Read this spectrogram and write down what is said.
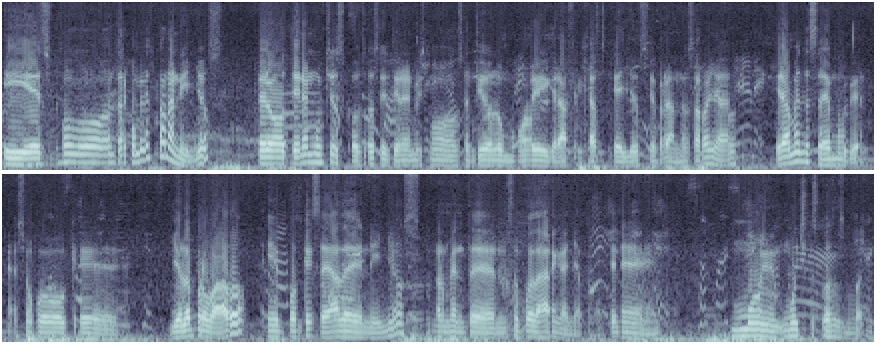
Y es un juego, entre comillas, para niños, pero tiene muchas cosas y tiene el mismo sentido de humor y gráficas que ellos siempre han desarrollado. Y realmente se ve muy bien. Es un juego que yo lo he probado y porque sea de niños, realmente no se puede dejar engañar. Tiene muy, muchas cosas buenas.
